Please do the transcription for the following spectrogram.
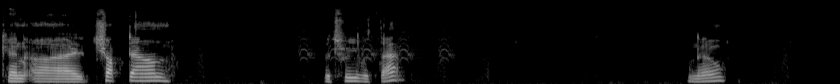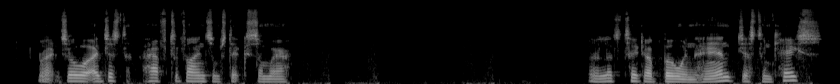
Can I chop down the tree with that? No. Right, so I just have to find some sticks somewhere. Uh, let's take our bow in hand, just in case.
